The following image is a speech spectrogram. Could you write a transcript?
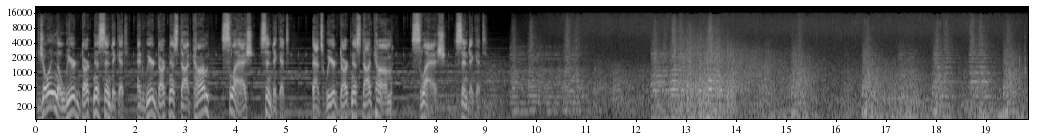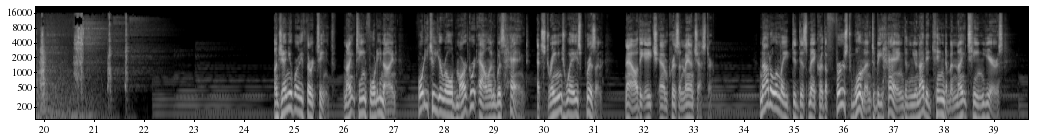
Join the Weird Darkness Syndicate at WeirdDarkness.com slash syndicate. That's WeirdDarkness.com slash syndicate. On January 13, 1949, 42-year-old Margaret Allen was hanged at Strangeways Prison, now the H.M. Prison Manchester. Not only did this make her the first woman to be hanged in the United Kingdom in 19 years,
